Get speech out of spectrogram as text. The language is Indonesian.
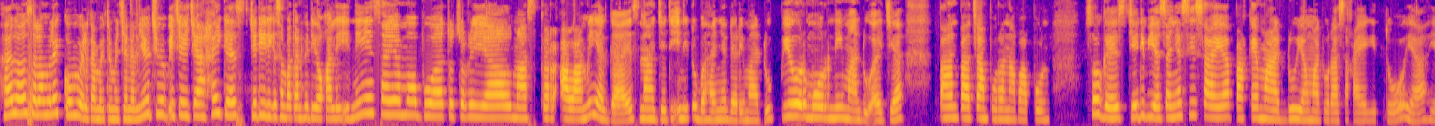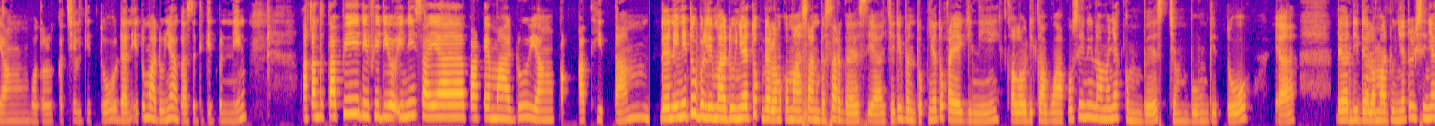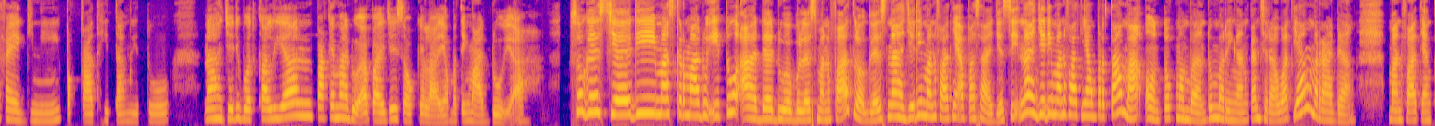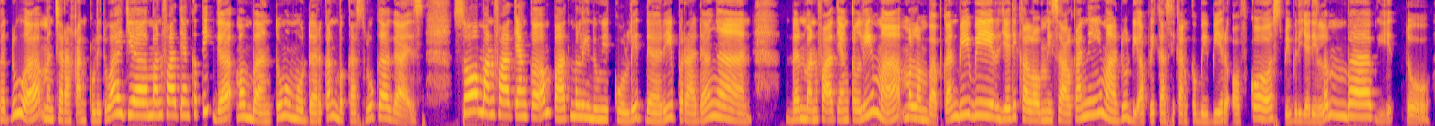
Halo, Assalamualaikum. Welcome back to my channel YouTube Ica Ica. Hai guys, jadi di kesempatan video kali ini saya mau buat tutorial masker alami ya guys. Nah, jadi ini tuh bahannya dari madu, pure murni madu aja, tanpa campuran apa pun. So guys, jadi biasanya sih saya pakai madu yang madu rasa kayak gitu ya, yang botol kecil gitu, dan itu madunya agak sedikit bening. Akan tetapi di video ini saya pakai madu yang pekat hitam dan ini tuh beli madunya tuh dalam kemasan besar guys ya. Jadi bentuknya tuh kayak gini. Kalau di kampung aku sih ini namanya gembes, jembung gitu ya. Dan di dalam madunya tuh isinya kayak gini, pekat hitam gitu. Nah, jadi buat kalian pakai madu apa aja is oke okay lah. Yang penting madu ya. So guys, jadi masker madu itu ada 12 manfaat loh guys. Nah, jadi manfaatnya apa saja sih? Nah, jadi manfaat yang pertama untuk membantu meringankan jerawat yang meradang. Manfaat yang kedua, mencerahkan kulit wajah. Manfaat yang ketiga, membantu memudarkan bekas luka guys. So, manfaat yang keempat, melindungi kulit dari peradangan. Dan manfaat yang kelima, melembabkan bibir. Jadi kalau misalkan nih madu diaplikasikan ke bibir, of course bibir jadi lembab gitu.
